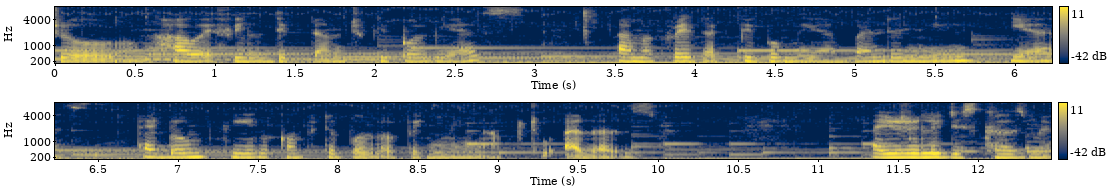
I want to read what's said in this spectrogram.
show how I feel deep down to people, yes I'm afraid that people may abandon me. Yes, I don't feel comfortable opening up to others. I usually discuss my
